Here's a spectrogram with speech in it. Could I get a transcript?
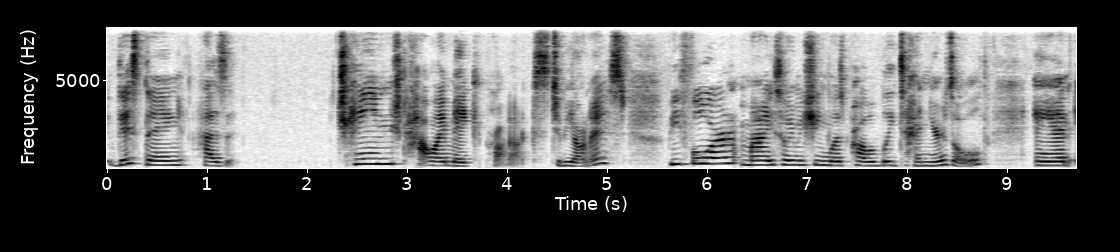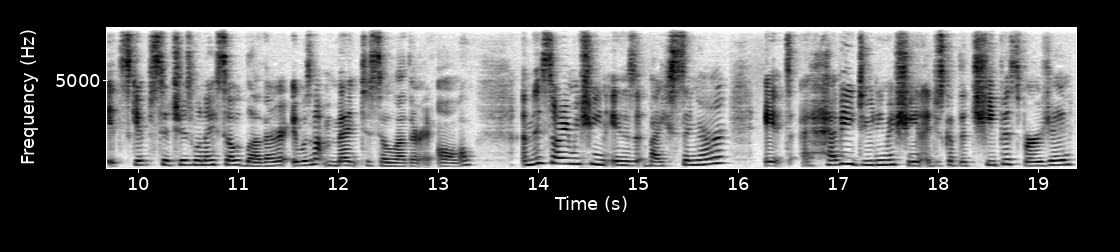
this thing has changed how I make products, to be honest. Before, my sewing machine was probably 10 years old, and it skipped stitches when I sewed leather. It was not meant to sew leather at all. And this sewing machine is by Singer. It's a heavy duty machine. I just got the cheapest version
